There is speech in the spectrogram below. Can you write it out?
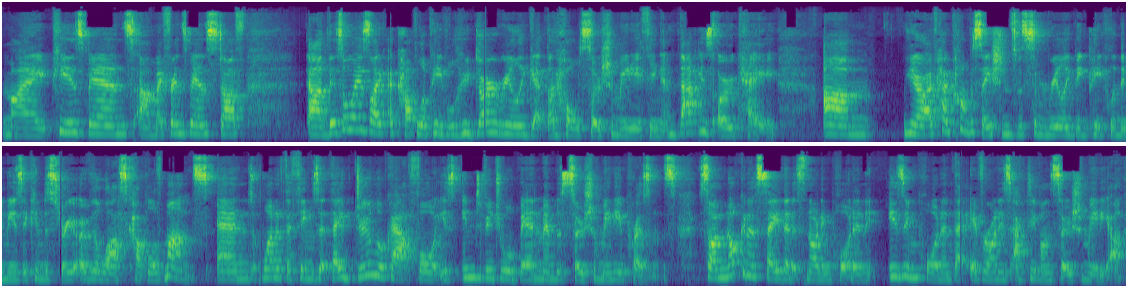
my peers' bands, um, my friends' bands stuff, uh, there's always like a couple of people who don't really get the whole social media thing, and that is okay. Um, you know, I've had conversations with some really big people in the music industry over the last couple of months, and one of the things that they do look out for is individual band members' social media presence. So I'm not going to say that it's not important. It is important that everyone is active on social media,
